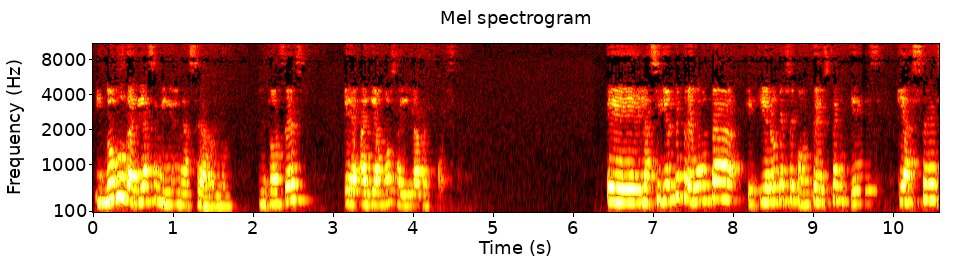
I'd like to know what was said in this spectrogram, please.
Y no dudarías en, hacerlo. Entonces, eh, hallamos ahí la respuesta. Eh, la siguiente pregunta que quiero que se contesten es, ¿qué haces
